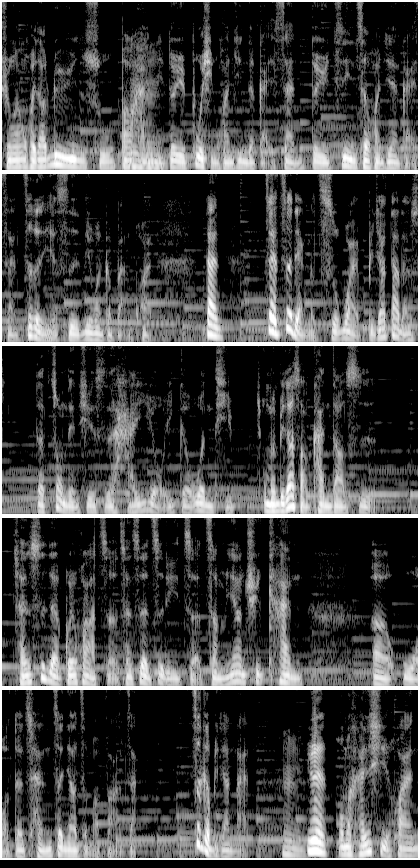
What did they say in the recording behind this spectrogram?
循环回到绿运输，包含你对于步行环境的改善，对于自行车环境的改善，这个也是另外一个板块。但在这两个之外，比较大的。的重点其实还有一个问题，我们比较少看到是城市的规划者、城市的治理者怎么样去看，呃，我的城镇要怎么发展，这个比较难，嗯，因为我们很喜欢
